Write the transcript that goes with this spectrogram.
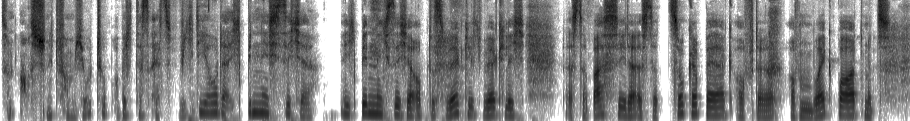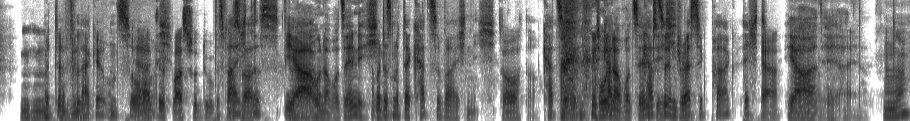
so ein Ausschnitt vom YouTube, ob ich das als Video oder ich bin nicht sicher. Ich bin nicht sicher, ob das wirklich, wirklich, da ist der Basti, da ist der Zuckerberg auf, der, auf dem Wakeboard mit, mhm, mit der mhm. Flagge und so. Ja, das warst schon du. Das war das ich das? Ja, hundertprozentig. Aber das mit der Katze war ich nicht. Doch, doch. Katze, hundertprozentig. Katze in Jurassic Park, echt? Ja. Ja, ja. ja. ja.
